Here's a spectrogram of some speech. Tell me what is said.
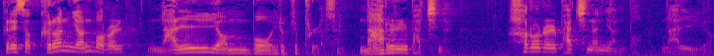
그래서 그런 연보를 날연보 이렇게 불러서 날을 바치는 하루를 바치는 연보 날연보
